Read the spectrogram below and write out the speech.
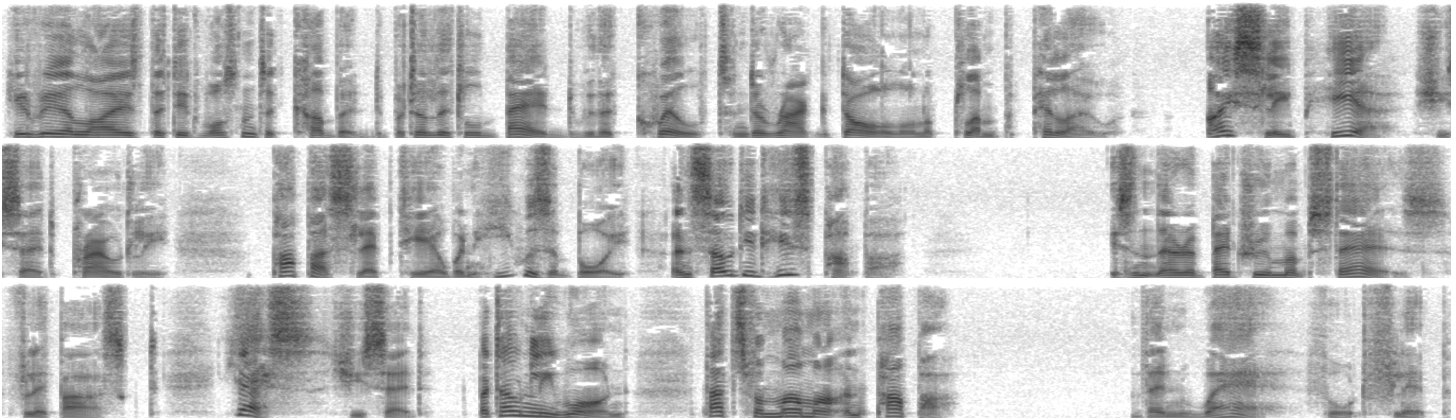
he realized that it wasn't a cupboard, but a little bed with a quilt and a rag doll on a plump pillow. I sleep here, she said proudly. Papa slept here when he was a boy, and so did his papa. Isn't there a bedroom upstairs? Flip asked. Yes, she said, but only one. That's for Mamma and Papa. Then where, thought Flip,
